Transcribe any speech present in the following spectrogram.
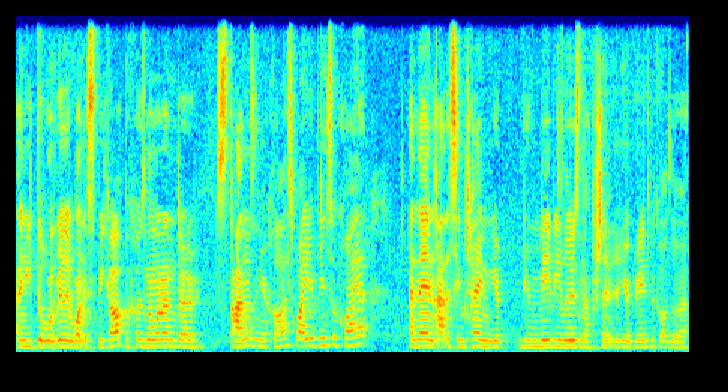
and you don't really want to speak up because no one understands in your class why you're being so quiet. And then at the same time, you're you're maybe losing a percentage of your grade because of it.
